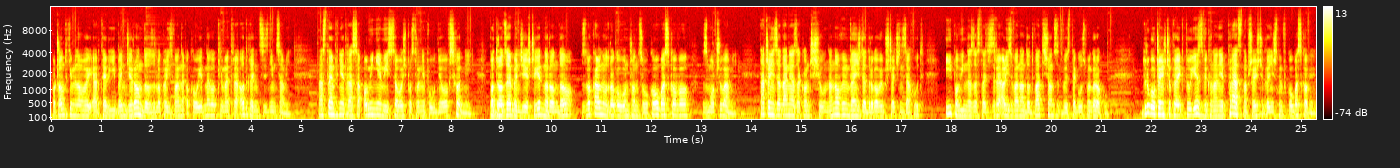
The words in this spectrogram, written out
Początkiem nowej arterii będzie rondo zlokalizowane około 1 km od granicy z Niemcami. Następnie trasa ominie miejscowość po stronie południowo-wschodniej. Po drodze będzie jeszcze jedno rondo z lokalną drogą łączącą Kołbaskowo z Moczyłami. Ta część zadania zakończy się na nowym węźle drogowym Szczecin-Zachód i powinna zostać zrealizowana do 2028 roku. Drugą częścią projektu jest wykonanie prac na przejściu granicznym w Kołbaskowie.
